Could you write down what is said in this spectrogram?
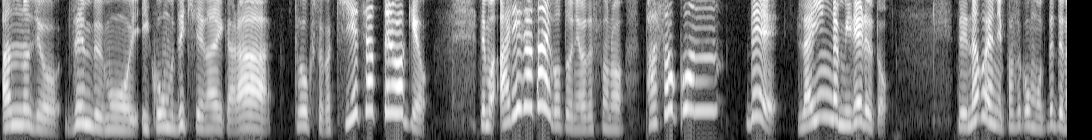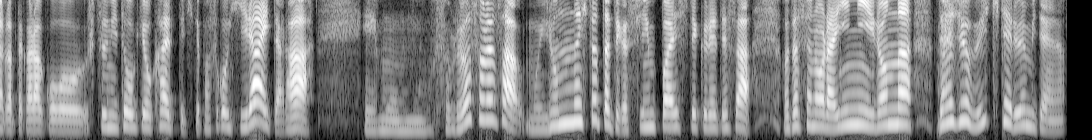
案の定、全部もう移行もできてないから、トークとか消えちゃってるわけよ。でもありがたいことに私そのパソコンで LINE が見れると。で名古屋にパソコン持ってってなかったからこう普通に東京帰ってきてパソコン開いたらえー、もうもうそれはそれさもういろんな人たちが心配してくれてさ私の LINE にいろんな「大丈夫？生きてる?」みたいな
